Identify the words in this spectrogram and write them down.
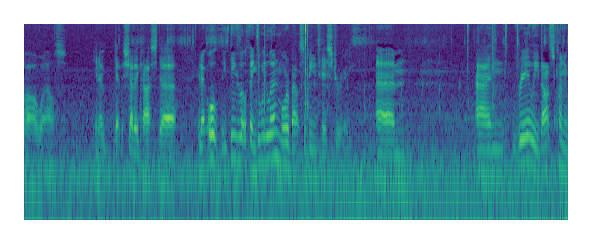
oh, what else? You know, get the Shadowcaster, you know, all these little things, and we learn more about Sabine's history. Um, and really, that's kind of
